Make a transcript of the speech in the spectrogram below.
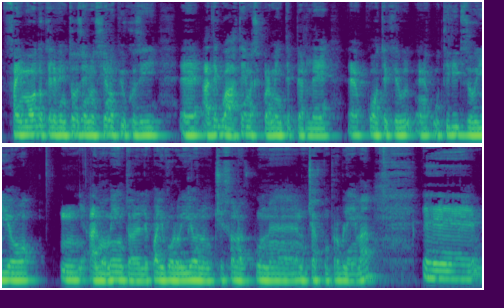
fa in modo che le ventose non siano più così eh, adeguate ma sicuramente per le eh, quote che eh, utilizzo io mh, al momento alle quali volo io non, alcun, non c'è alcun problema. E,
